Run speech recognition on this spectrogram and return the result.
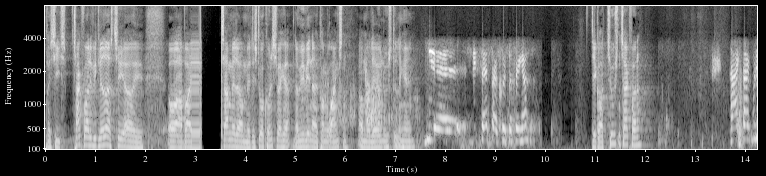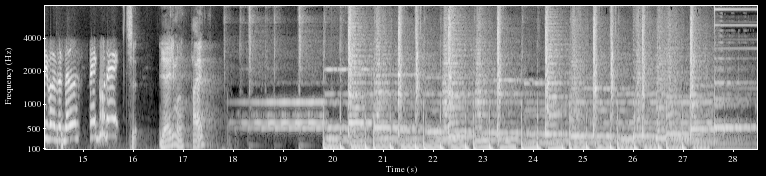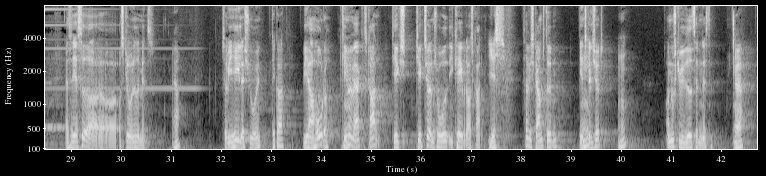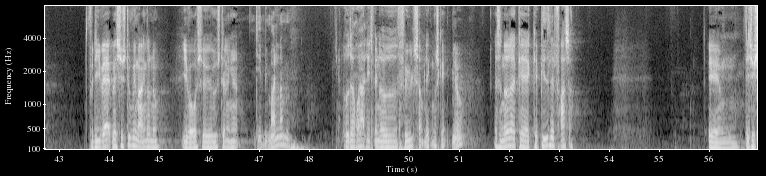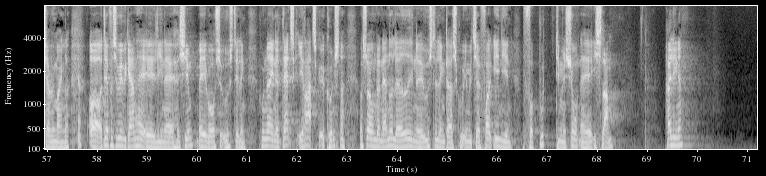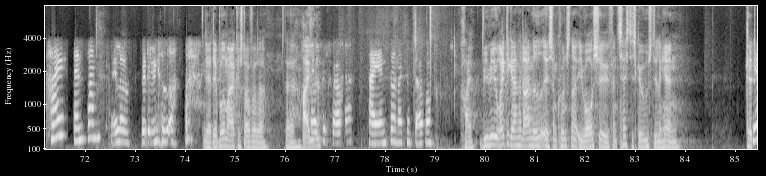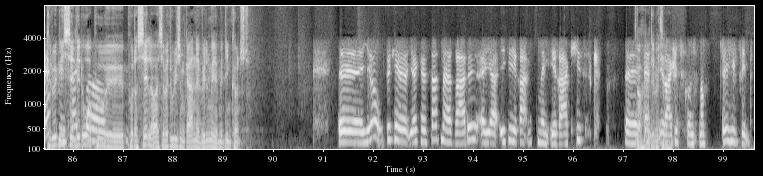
præcis. Tak for det. Vi glæder os til at, øh, at arbejde sammen med dig om øh, det store kunstværk her, når vi vinder konkurrencen om at lave en udstilling herinde. Vi, øh, vi sætter og krydser fingre. Det er godt. Tusind tak for det. Tak, tak fordi I var med. Ha' en god dag. Ja, i lige måde. Hej. Altså, jeg sidder og, og skriver ned imens. Ja, Så vi er helt ajour, ikke? det er godt. Vi har Hoder, Klimaværk, Skrald, direk- direktørens hoved i kabler og skrald. Yes. Så har vi Skamstøtten, Jens mm. Mm. Og nu skal vi videre til den næste. Ja. Fordi, hvad, hvad synes du, vi mangler nu i vores øh, udstilling her? Ja, vi mangler dem. Noget, der rører lidt ved noget følsomt, ikke måske? Jo. Altså noget, der kan, kan bide lidt fra sig. Øhm, det synes jeg, vi mangler. Ja. Og, og derfor så vil vi gerne have øh, Lina Hashim med i vores udstilling. Hun er en øh, dansk-iransk øh, kunstner, og så har hun blandt andet lavet en øh, udstilling, der skulle invitere folk ind i en forbudt dimension af islam. Hej Lina. Hej, Anton, eller hvad det end hedder. Ja, det er både mig og Christoffer, der, der Hej, Lina. Hej, Anton og Christoffer. Hej. Vi vil jo rigtig gerne have dig med øh, som kunstner i vores øh, fantastiske udstilling herinde. Kan, Ja, kan du ikke lige sætte lidt ord for- på, øh, på dig selv, og altså, hvad du ligesom gerne vil med, med din kunst? Øh, jo, det kan, jeg kan starte med at rette, at jeg ikke er iransk, men irakisk. Øh, det dansk irakisk kunstner. Det er helt fint.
